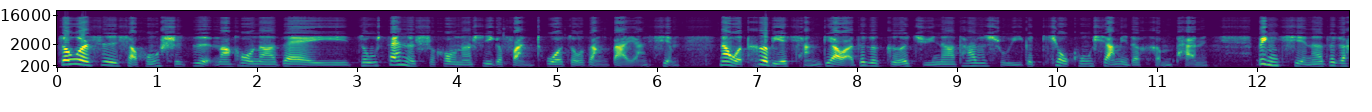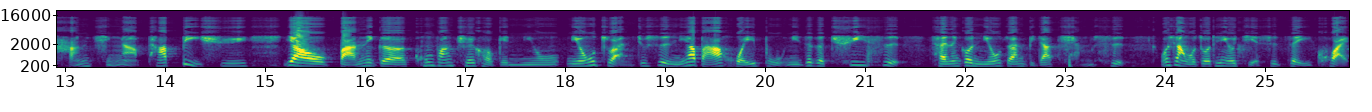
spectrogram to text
周二是小红十字，然后呢在周三的时候呢是一个反托走涨大阳线。那我特别强调啊，这个格局呢，它是属于一个跳空下面的横盘，并且呢，这个行情啊，它必须要把那个空方缺口给扭扭转，就是你要把它回补，你这个趋势才能够扭转比较强势。我想我昨天有解释这一块，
